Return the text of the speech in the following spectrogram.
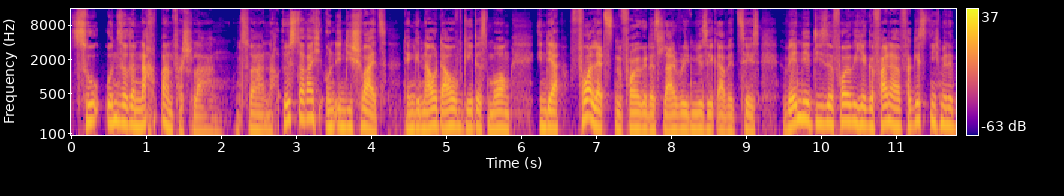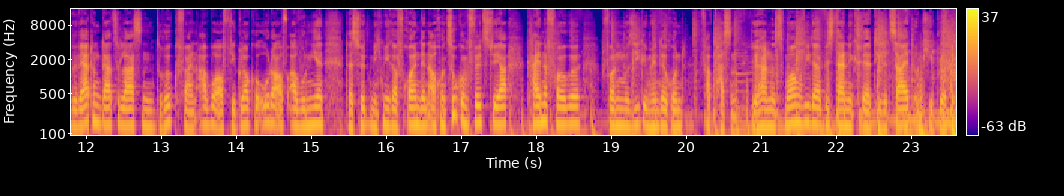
zu unseren Nachbarn verschlagen. Und zwar nach Österreich und in die Schweiz. Denn genau darum geht es morgen in der vorletzten Folge des Library Music ABCs. Wenn dir diese Folge hier gefallen hat, vergiss nicht, mir eine Bewertung dazulassen. Drück für ein Abo auf die Glocke oder auf Abonnieren. Das würde mich mega freuen, denn auch in Zukunft willst du ja keine Folge von Musik im Hintergrund verpassen. Wir hören uns morgen wieder. Bis dahin eine kreative Zeit und keep ripping.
